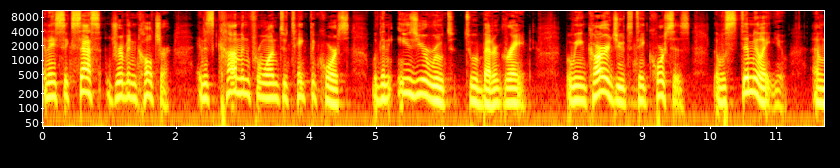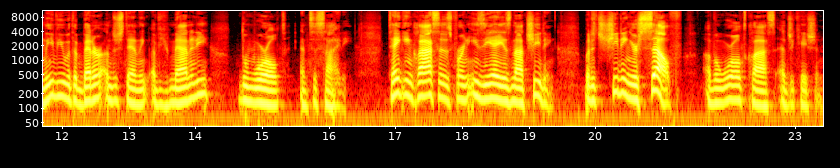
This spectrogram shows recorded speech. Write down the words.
In a success driven culture, it is common for one to take the course with an easier route to a better grade. But we encourage you to take courses that will stimulate you and leave you with a better understanding of humanity, the world, and society. Taking classes for an easy A is not cheating, but it's cheating yourself of a world class education.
